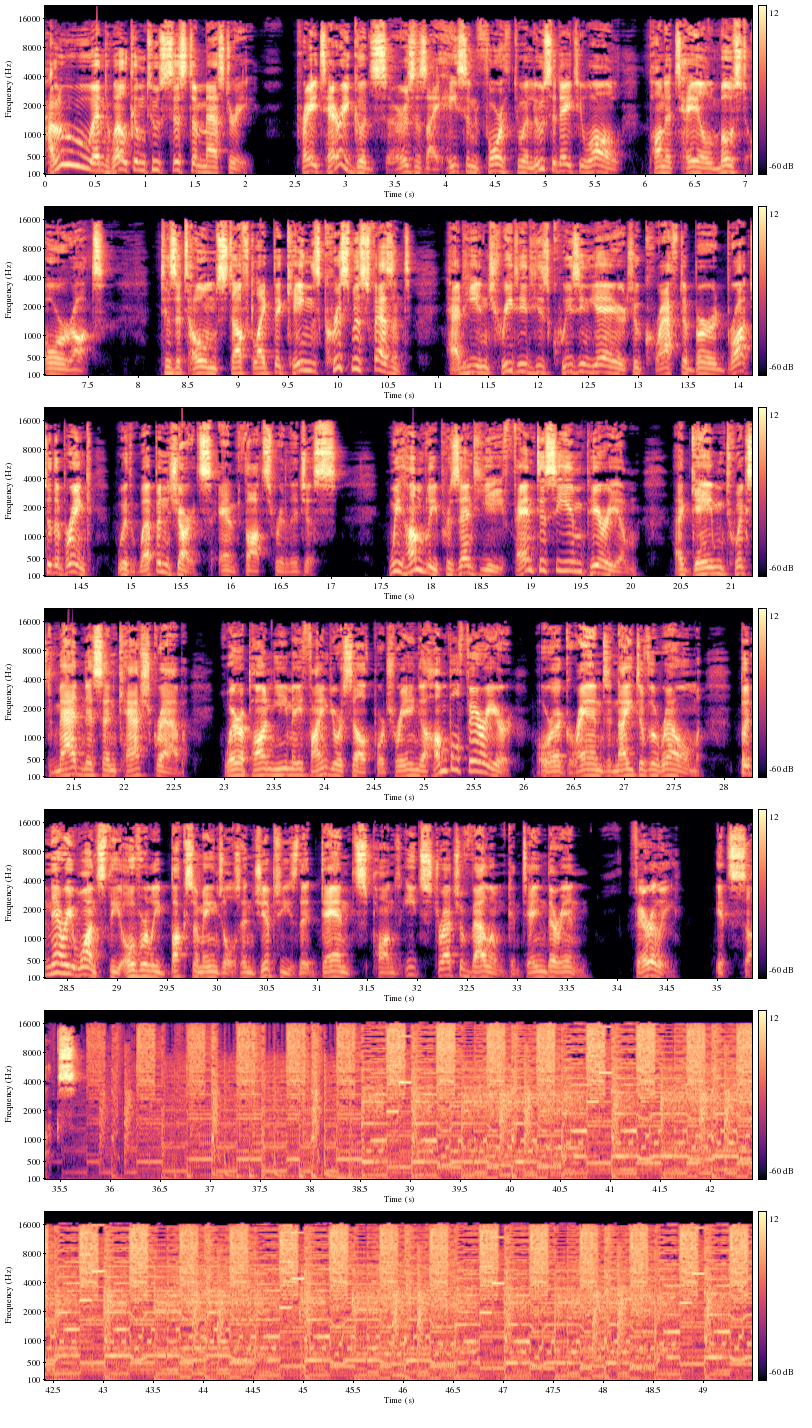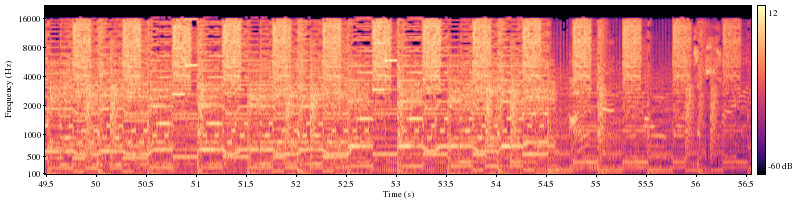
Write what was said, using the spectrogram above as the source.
Halloo, and welcome to System Mastery. Pray tarry, good sirs, as I hasten forth to elucidate you all upon a tale most o'erwrought. Tis a tome stuffed like the king's Christmas pheasant, had he entreated his cuisinier to craft a bird brought to the brink with weapon charts and thoughts religious. We humbly present ye Fantasy Imperium, a game twixt madness and cash grab, whereupon ye may find yourself portraying a humble farrier or a grand knight of the realm, but nary once the overly buxom angels and gypsies that dance upon each stretch of vellum contained therein. Verily, it sucks.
